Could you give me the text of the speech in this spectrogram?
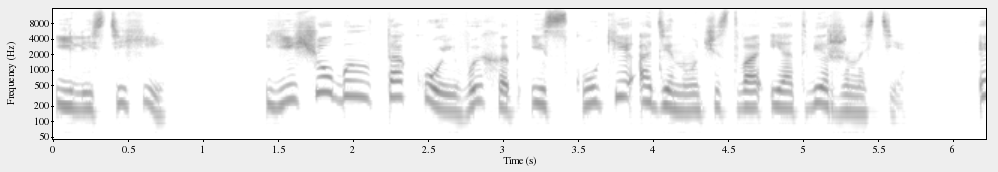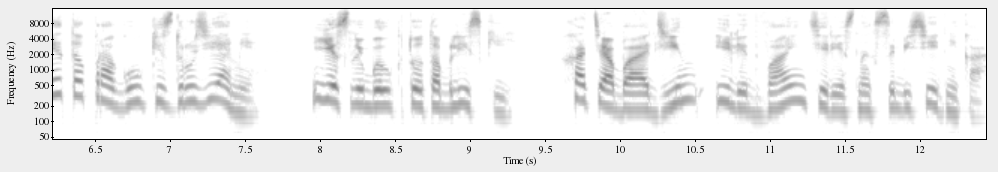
или стихи. Еще был такой выход из скуки, одиночества и отверженности. Это прогулки с друзьями – если был кто-то близкий, хотя бы один или два интересных собеседника.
